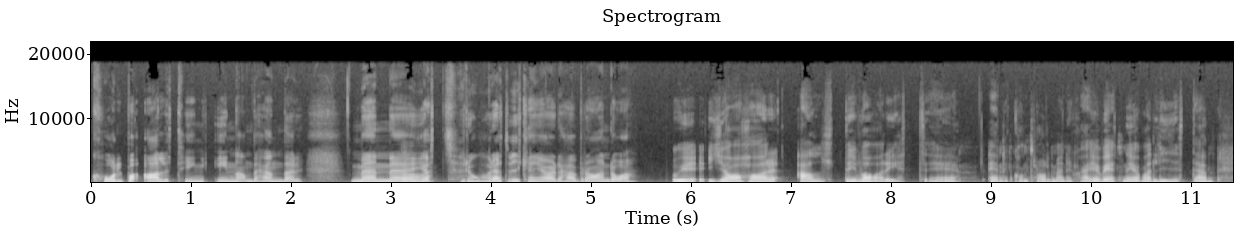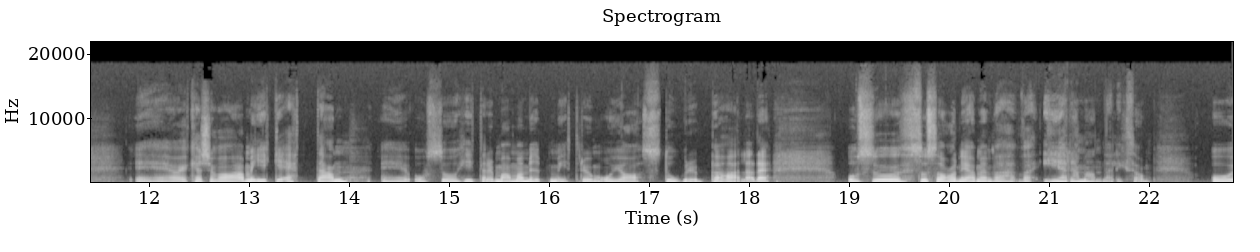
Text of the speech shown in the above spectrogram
koll på allting innan det händer. Men eh, ja. jag tror att vi kan göra det här bra ändå. Och jag har alltid varit eh, en kontrollmänniska. Jag vet när jag var liten. Eh, jag kanske var, men gick i ettan och så hittade mamma mig på mitt rum och jag storbölade. Och så, så sa hon, ja men vad, vad är det Amanda liksom? Och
